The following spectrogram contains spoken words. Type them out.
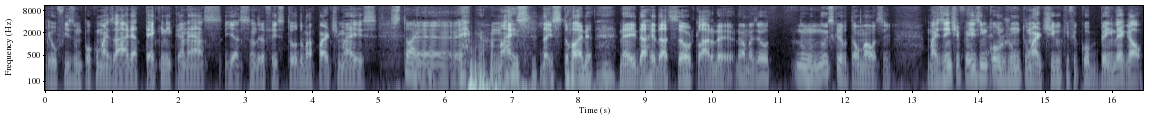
Eu fiz um pouco mais a área técnica, né? E a Sandra fez toda uma parte mais histórica, é, mais da história, né? E da redação, claro, né? Não, mas eu não, não escrevo tão mal assim. Mas a gente fez em conjunto um artigo que ficou bem legal.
